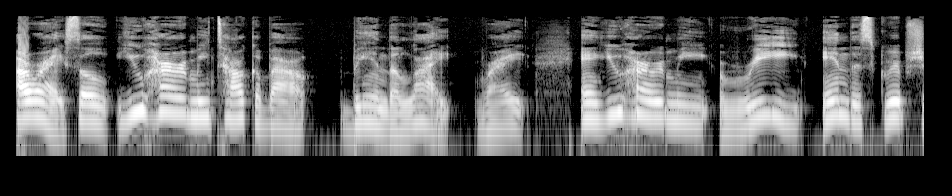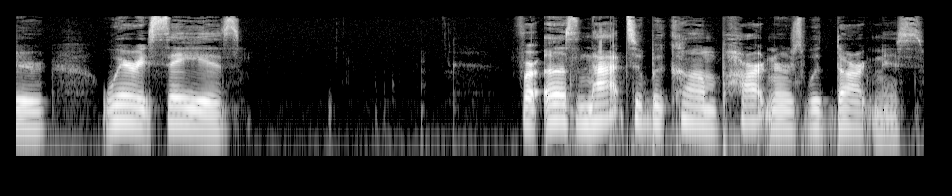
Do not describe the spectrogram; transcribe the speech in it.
All right, so you heard me talk about being the light, right? And you heard me read in the scripture where it says for us not to become partners with darkness.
